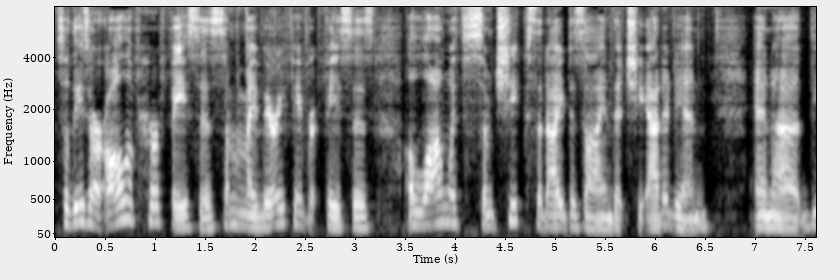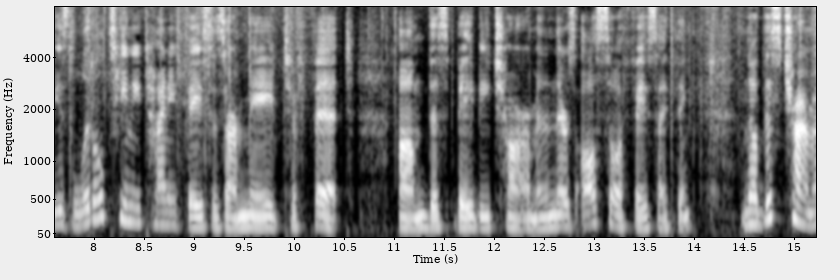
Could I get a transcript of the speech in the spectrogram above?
So these are all of her faces, some of my very favorite faces, along with some cheeks that I designed that she added in. And uh, these little teeny tiny faces are made to fit um, this baby charm. And then there's also a face, I think. No, this charm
